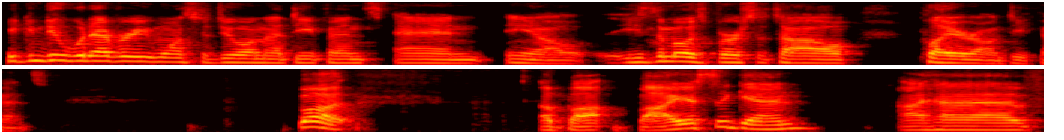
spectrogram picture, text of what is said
He can do whatever he wants to do on that defense, and you know he's the most versatile player on defense. But about bias again, I have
